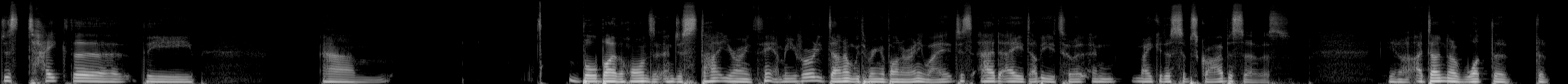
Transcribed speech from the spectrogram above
just take the, the, um, bull by the horns and just start your own thing. I mean, you've already done it with Ring of Honor anyway. Just add AEW to it and make it a subscriber service. You know, I don't know what the the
